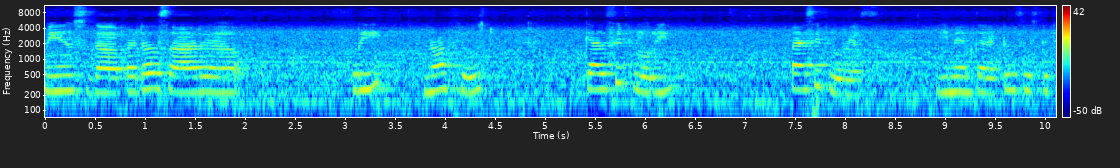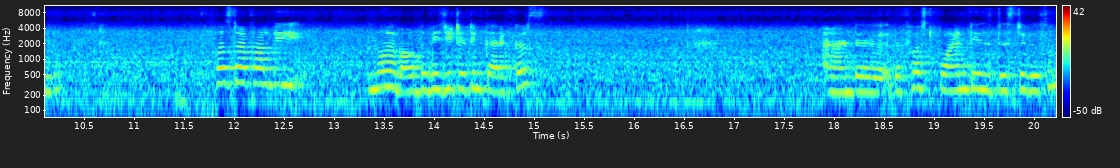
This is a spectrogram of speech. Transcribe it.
means the petals are free not fuse calyciflorae passiflorales ये मेन कैरेक्टर्स उसके through first of all we know about the vegetating characters. And uh, the first point is distribution.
